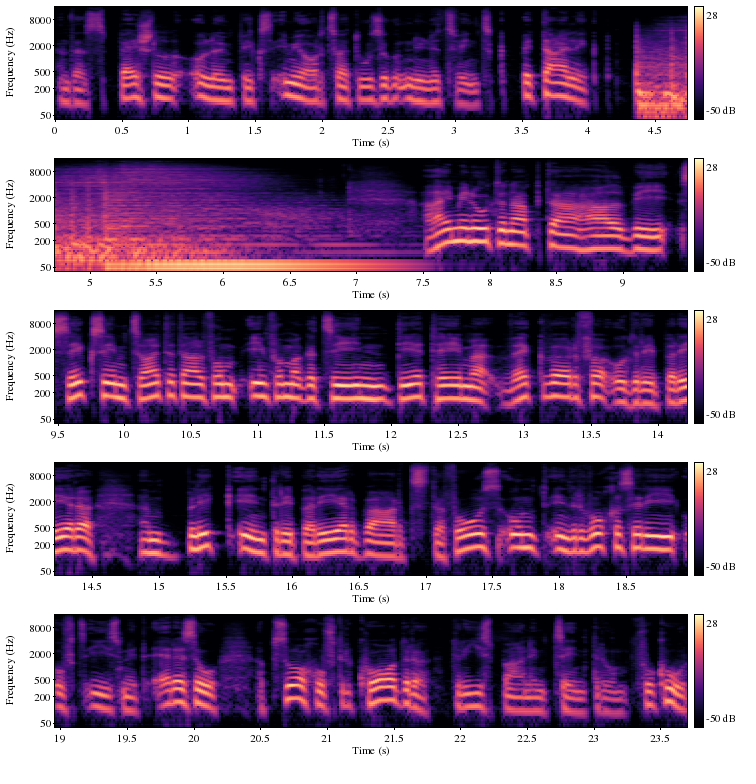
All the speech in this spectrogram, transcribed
an das Special Olympics im Jahr 2029 beteiligt. Eine Minute ab der halbe sechs im zweiten Teil vom Infomagazin die Themen wegwerfen oder reparieren, ein Blick in die reparierbares Davos und in der Wochenserie auf das Eis mit RSO, ein Besuch auf der Quadra, der Eisbahn im Zentrum von Chur.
